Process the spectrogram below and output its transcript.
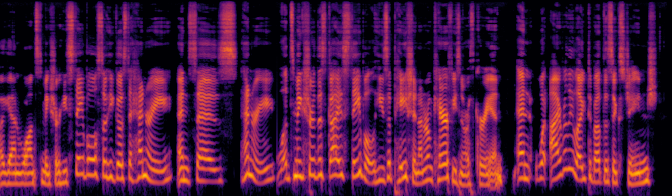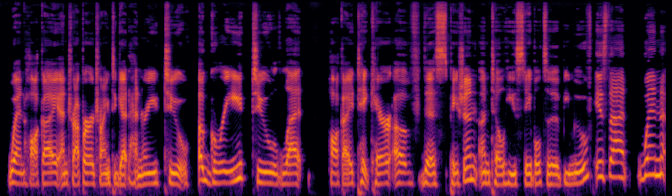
again, wants to make sure he's stable. So he goes to Henry and says, Henry, let's make sure this guy is stable. He's a patient. I don't care if he's North Korean. And what I really liked about this exchange when Hawkeye and Trapper are trying to get Henry to agree to let Hawkeye take care of this patient until he's stable to be moved is that when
